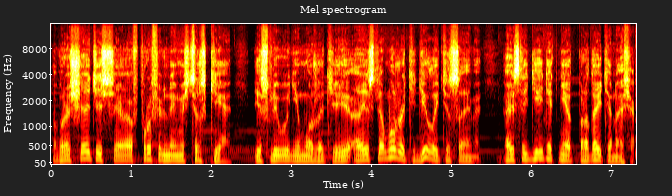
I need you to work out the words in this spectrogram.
обращайтесь э, в профильные мастерские, если вы не можете. А если можете, делайте сами. А если денег нет, продайте нафиг.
